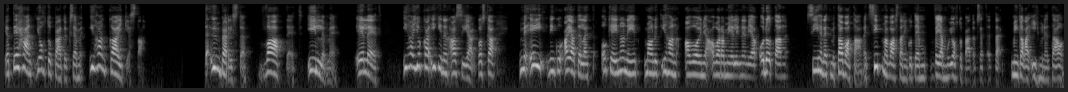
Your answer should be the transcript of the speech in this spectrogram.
ja tehdään johtopäätöksemme ihan kaikesta. Ympäristö, vaatteet, ilme, eleet, ihan joka ikinen asia, koska me ei niin kuin ajatella, että okei, no niin, mä oon nyt ihan avoin ja avaramielinen ja odotan siihen, että me tavataan. Että sit mä vasta niin teen, veidän mun johtopäätökset, että minkälainen ihminen tämä on.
